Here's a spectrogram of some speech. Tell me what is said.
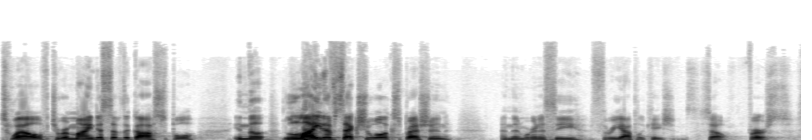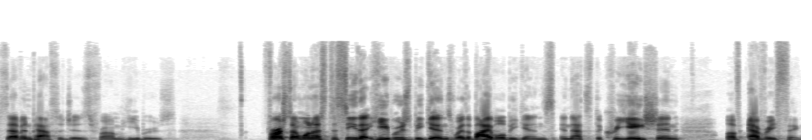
12 to remind us of the gospel in the light of sexual expression, and then we're going to see three applications. So, first, seven passages from Hebrews. First, I want us to see that Hebrews begins where the Bible begins, and that's the creation of everything.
